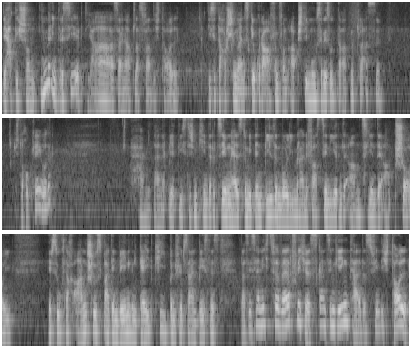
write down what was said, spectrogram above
Der hat dich schon immer interessiert. Ja, sein Atlas fand ich toll. Diese Darstellung eines Geografen von Abstimmungsresultaten, klasse. Ist doch okay, oder? Mit deiner pietistischen Kindererziehung hältst du mit den Bildern wohl immer eine faszinierende, anziehende Abscheu. Er sucht nach Anschluss bei den wenigen Gatekeepern für sein Business. Das ist ja nichts Verwerfliches, ganz im Gegenteil, das finde ich toll.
